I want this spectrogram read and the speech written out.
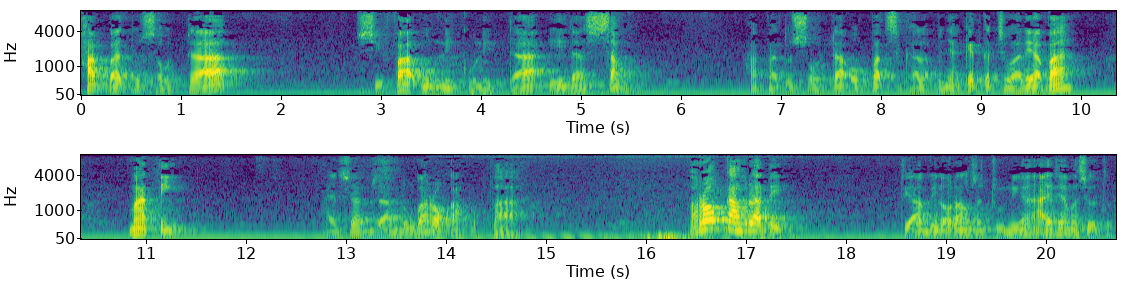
Habbatus sauda Sifa'un likulida ila sam. Habbatus sauda obat segala penyakit kecuali apa? Mati. Air zam-zam itu barokah. Obat. Barokah berarti. Diambil orang sedunia airnya masih utuh.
